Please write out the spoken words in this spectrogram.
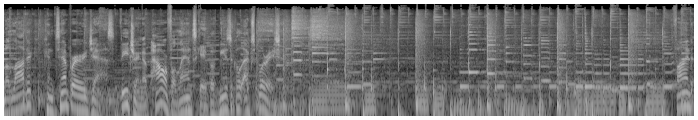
Melodic contemporary jazz featuring a powerful landscape of musical exploration. Find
